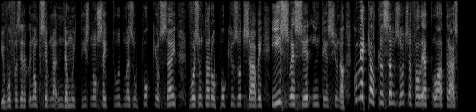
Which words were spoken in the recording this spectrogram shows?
Eu vou fazer. Eu não percebo ainda muito disto, não sei tudo, mas o pouco que eu sei, vou juntar ao pouco que os outros sabem. E isso é ser intencional. Como é que alcançamos outros? Já falei lá atrás.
